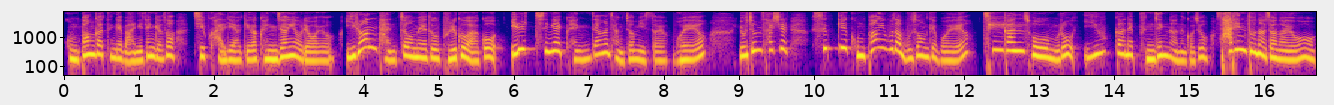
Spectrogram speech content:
곰팡 같은 게 많이 생겨서 집 관리하기가 굉장히 어려워요. 이런 단점에도 불구하고 1층에 굉장한 장점이 있어요. 뭐예요? 요즘 사실 습기 곰팡이보다 무서운 게 뭐예요? 층간 소음으로 이웃 간에 분쟁 나는 거죠. 살인도 나잖아요.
